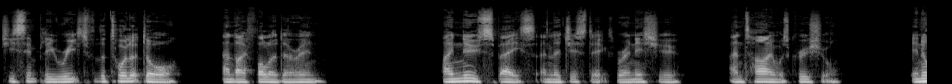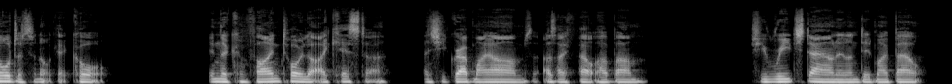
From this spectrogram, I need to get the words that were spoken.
She simply reached for the toilet door and I followed her in. I knew space and logistics were an issue and time was crucial in order to not get caught. In the confined toilet, I kissed her and she grabbed my arms as I felt her bum. She reached down and undid my belt,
